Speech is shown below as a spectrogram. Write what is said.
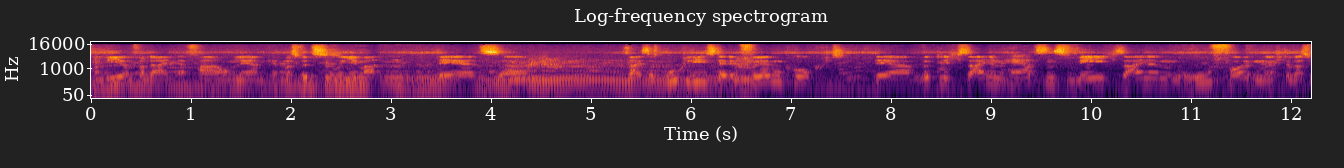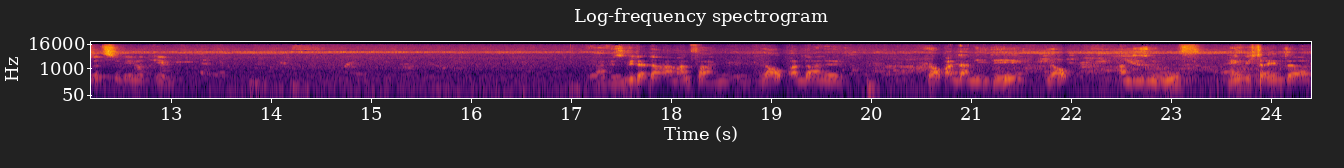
von dir und von deinen Erfahrungen lernen können? Was würdest du so jemanden, der jetzt, ähm, sei es das Buch liest, der den Film guckt, der wirklich seinem Herzensweg, seinem Ruf folgen möchte, was würdest du dir mitgeben? Ja, wir sind wieder da am Anfang. Glaub an deine, glaub an deine Idee, glaub an diesen Ruf, häng dich dahinter,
